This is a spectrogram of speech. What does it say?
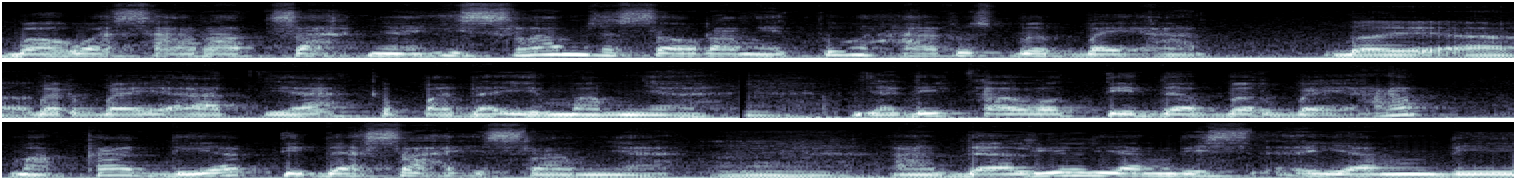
bahwa syarat sahnya Islam seseorang itu harus berbaiat. Baiat. Berbaiat ya kepada imamnya. Hmm. Jadi kalau tidak berbaiat maka dia tidak sah Islamnya. Hmm. Nah, dalil yang di, yang di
